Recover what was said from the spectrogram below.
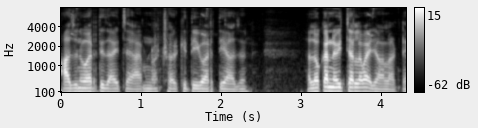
अजून वरती जायचं आहे आय एम नॉट शुअर किती वरती आहे अजून. लोकांना विचारलं पाहिजे मला वाटतं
